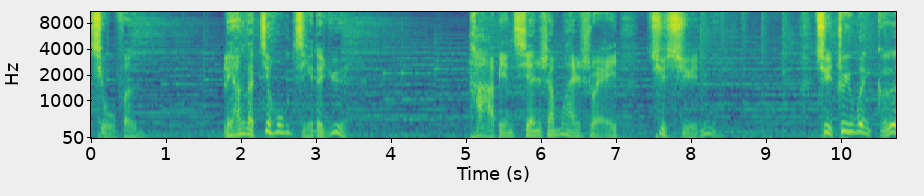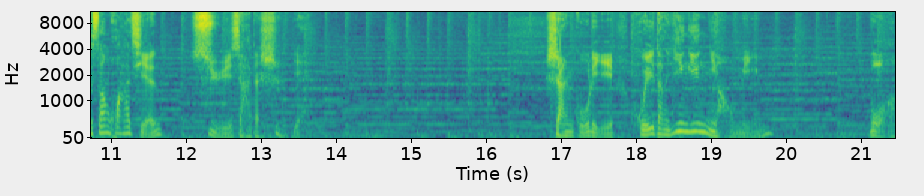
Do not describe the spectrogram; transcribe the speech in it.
秋风凉了皎洁的月，踏遍千山万水去寻你。去追问格桑花前许下的誓言，山谷里回荡嘤嘤鸟鸣，我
